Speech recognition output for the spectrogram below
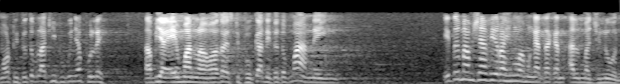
Mau ditutup lagi bukunya boleh. Tapi ya eman lah masa dibuka ditutup maning. Itu Imam Syafi'i rahimahullah mengatakan al-majnun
